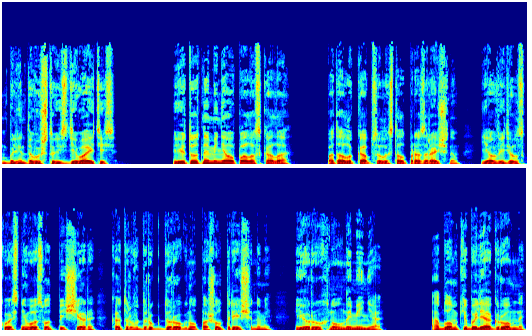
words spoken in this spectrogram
«Блин, да вы что, издеваетесь?» И тут на меня упала скала. Потолок капсулы стал прозрачным. Я увидел сквозь него свод пещеры, который вдруг дрогнул, пошел трещинами и рухнул на меня. Обломки были огромны,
